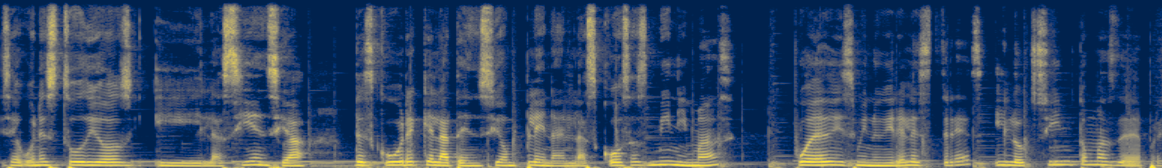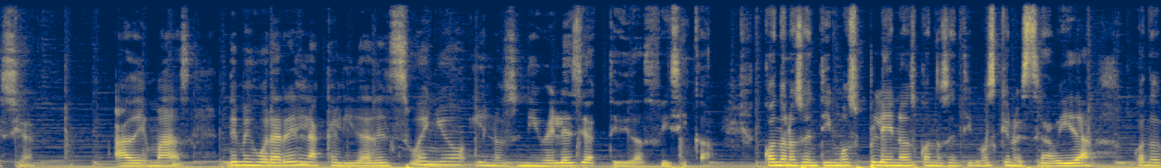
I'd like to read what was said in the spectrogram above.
Según estudios y la ciencia, descubre que la atención plena en las cosas mínimas puede disminuir el estrés y los síntomas de depresión además de mejorar en la calidad del sueño y en los niveles de actividad física. Cuando nos sentimos plenos, cuando sentimos que nuestra vida, cuando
